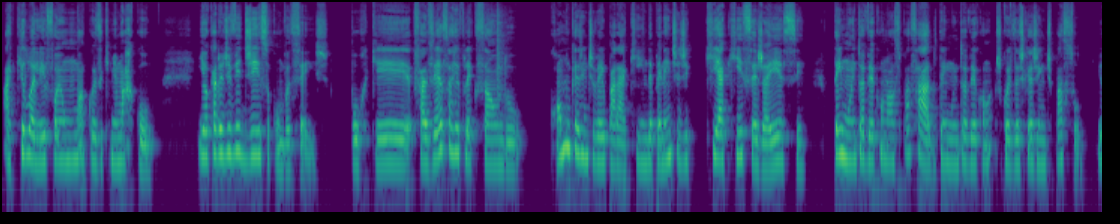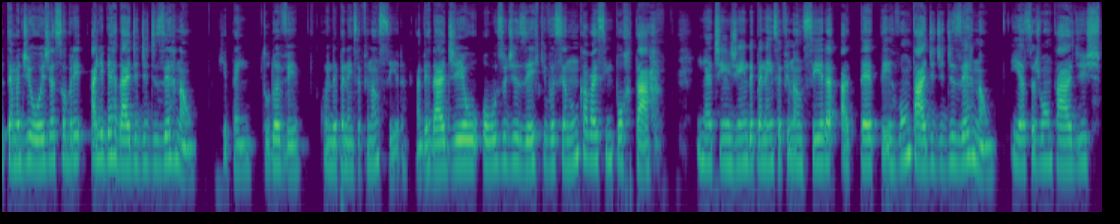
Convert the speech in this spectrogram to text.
aquilo ali foi uma coisa que me marcou. E eu quero dividir isso com vocês, porque fazer essa reflexão do como que a gente veio parar aqui, independente de que aqui seja esse, tem muito a ver com o nosso passado, tem muito a ver com as coisas que a gente passou. E o tema de hoje é sobre a liberdade de dizer não, que tem tudo a ver com independência financeira. Na verdade, eu ouso dizer que você nunca vai se importar em atingir a independência financeira até ter vontade de dizer não. E essas vontades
